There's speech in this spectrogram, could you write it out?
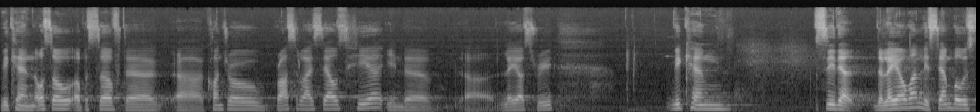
We can also observe the uh, chondroblastocyte cells here in the uh, layer 3. We can see that the layer 1 resembles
